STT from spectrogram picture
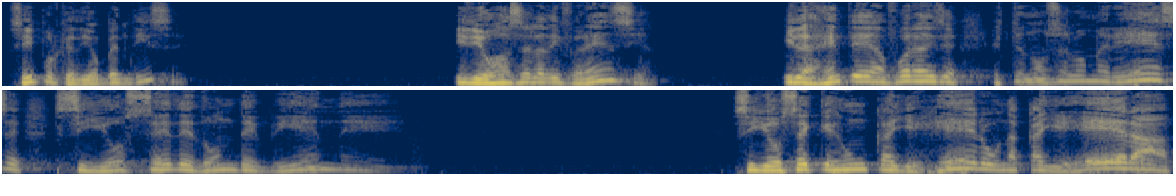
Sí, porque Dios bendice. Y Dios hace la diferencia. Y la gente de afuera dice, este no se lo merece, si yo sé de dónde viene. Si yo sé que es un callejero, una callejera,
